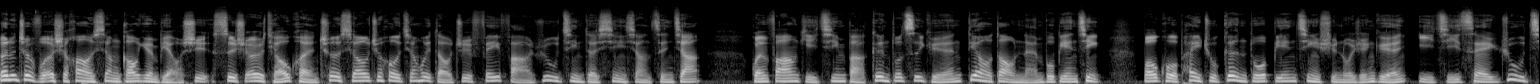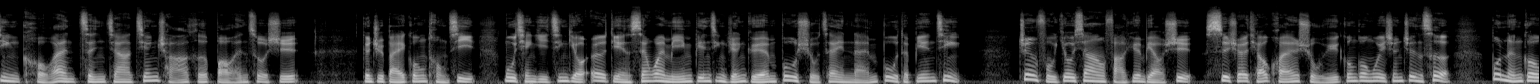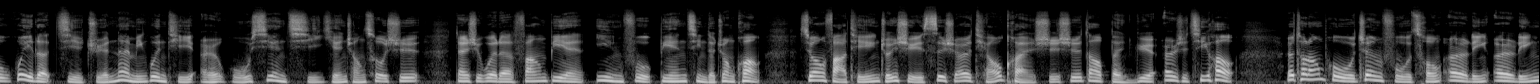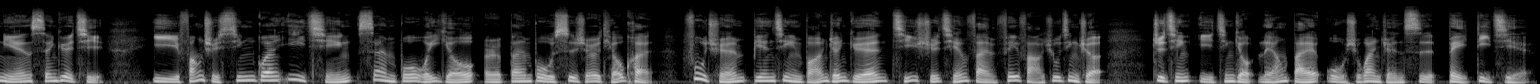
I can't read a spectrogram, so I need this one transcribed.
拜登政府二十号向高院表示，四十二条款撤销之后，将会导致非法入境的现象增加。官方已经把更多资源调到南部边境，包括派驻更多边境巡逻人员，以及在入境口岸增加监察和保安措施。根据白宫统计，目前已经有二点三万名边境人员部署在南部的边境。政府又向法院表示，四十二条款属于公共卫生政策，不能够为了解决难民问题而无限期延长措施。但是为了方便应付边境的状况，希望法庭准许四十二条款实施到本月二十七号。而特朗普政府从二零二零年三月起。以防止新冠疫情散播为由而颁布四十二条款，赋权边境保安人员及时遣返非法入境者，至今已经有两百五十万人次被缔结。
